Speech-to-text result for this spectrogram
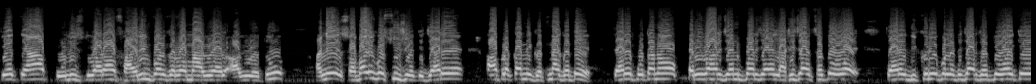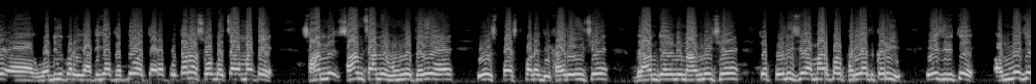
કે ત્યાં પોલીસ દ્વારા ફાયરિંગ પણ કરવામાં આવ્યા- આવ્યું હતું. અને સ્વાભાવિક વસ્તુ છે કે જ્યારે આ પ્રકારની ઘટના ઘટે ત્યારે પોતાનો પરિવારજન પર જ્યારે લાઠીચાર્જ થતો હોય, ત્યારે દીકરીઓ પર લાઠીચાર્જ થતો હોય કે વડીલ પર લાઠીચાર્જ થતો હોય, ત્યારે પોતાના સ્વ બચાવ માટે સામે, સામ સામે હુમલો થયો હોય, એવું સ્પષ્ટપણે દેખાઈ રહ્યું છે. ગ્રામજનોની માંગણી છે કે પોલીસે અમારા પર ફરિયાદ કરી. એ જ રીતે અમને જે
